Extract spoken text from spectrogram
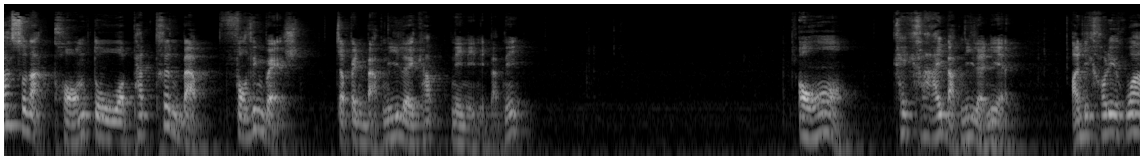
ลักษณะของตัว pattern แบบ falling wedge จะเป็นแบบนี้เลยครับ นี่นี่แบบนี้ อ๋อ คล้ายๆแบบนี้เหรอเนี่ย อันนี้เขาเรียกว่า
